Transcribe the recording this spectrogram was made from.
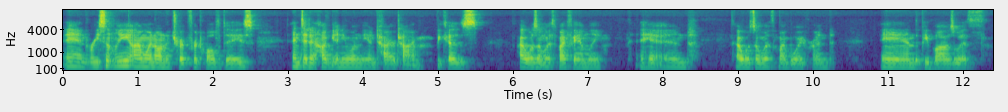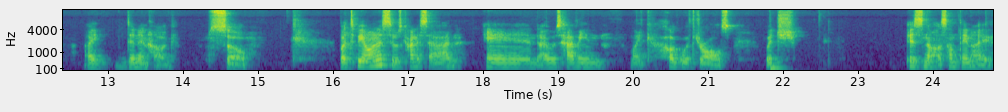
And recently I went on a trip for 12 days and didn't hug anyone the entire time because I wasn't with my family and I wasn't with my boyfriend and the people I was with, I didn't hug. So, but to be honest, it was kind of sad, and I was having like hug withdrawals, which is not something I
